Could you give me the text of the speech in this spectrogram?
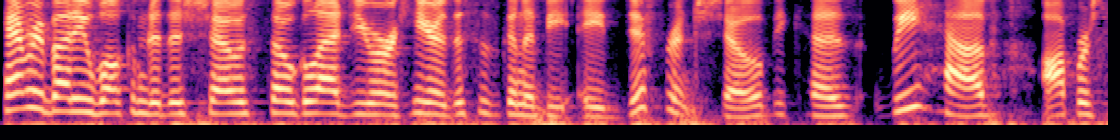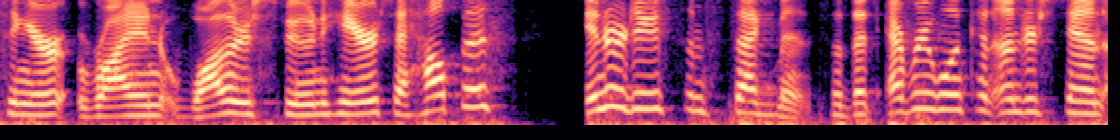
Hey, everybody, welcome to the show. So glad you are here. This is going to be a different show because we have opera singer Ryan Wotherspoon here to help us introduce some segments so that everyone can understand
